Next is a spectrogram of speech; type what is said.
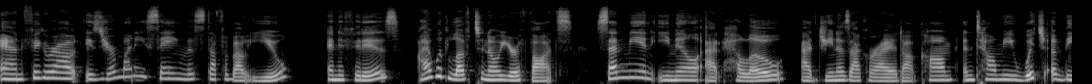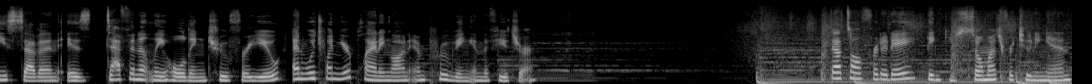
and figure out is your money saying this stuff about you? And if it is, I would love to know your thoughts. Send me an email at hello at ginazaccaria.com and tell me which of these seven is definitely holding true for you and which one you're planning on improving in the future. That's all for today. Thank you so much for tuning in.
